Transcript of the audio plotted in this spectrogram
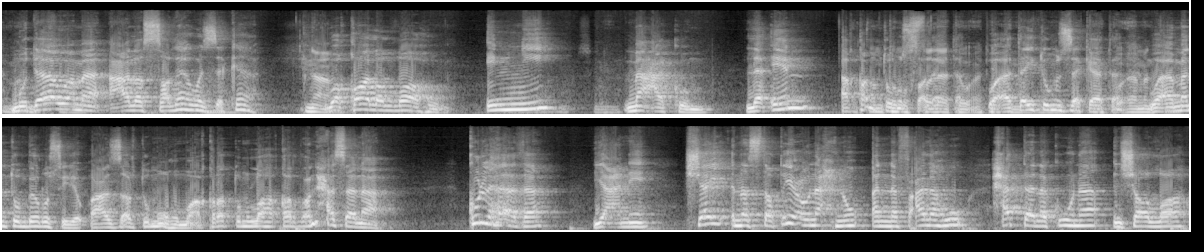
مداومة على الصلاة والزكاة. نعم. وقال الله إني معكم لئن أقمتم الصلاة وأتيتم الزكاة. وآمنتم برسلي وأعزرتموهم وأقرضتم الله قرضا حسنا كل هذا يعني شيء نستطيع نحن أن نفعله حتى نكون إن شاء الله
